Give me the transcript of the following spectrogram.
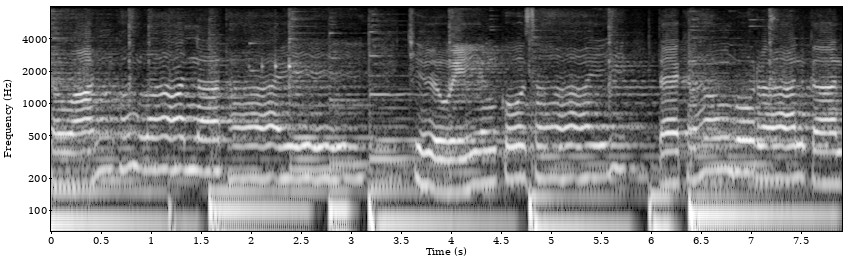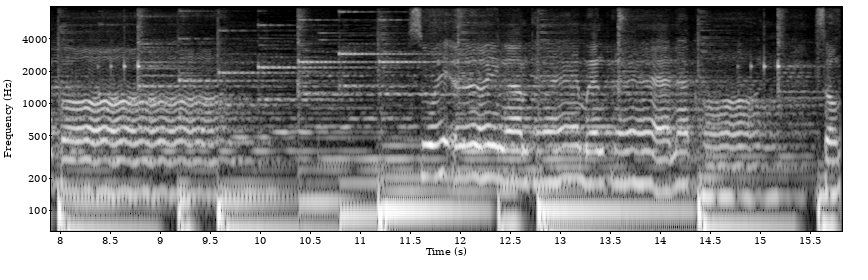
สวรรค์ของลานนาไทย ชื่อเวียงโกสายแต่ครั้งโบราณการก่อนสวยเอ่ยงามแท้เมืองแพร่นคร สม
